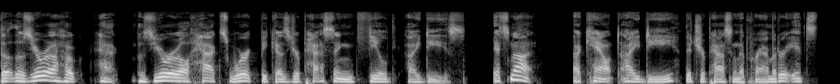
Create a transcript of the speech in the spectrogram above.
th those URL hack those URL hacks work because you're passing field IDs. It's not account ID that you're passing the parameter. It's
